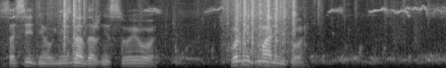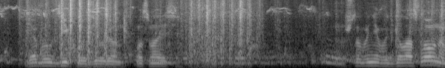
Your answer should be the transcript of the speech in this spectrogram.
соседнего гнезда, даже не своего, кормит маленького. Я был дико удивлен. Вот смотрите. Чтобы не быть голословным,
